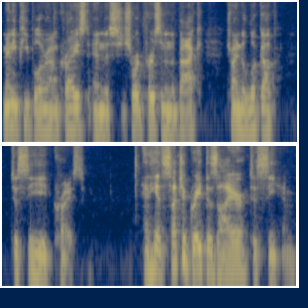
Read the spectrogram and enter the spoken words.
many people around Christ and this short person in the back trying to look up to see Christ. And he had such a great desire to see him.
